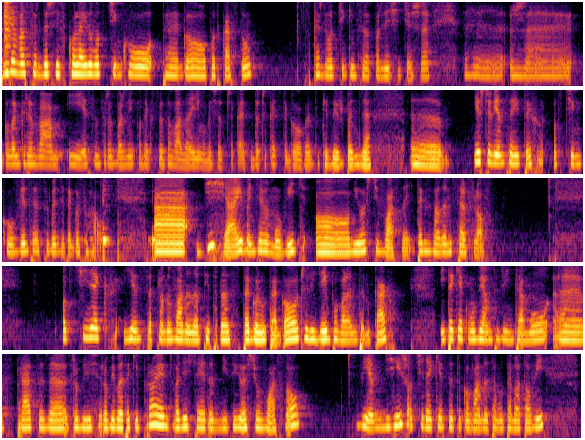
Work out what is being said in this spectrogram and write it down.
Witam Was serdecznie w kolejnym odcinku tego podcastu. Z każdym odcinkiem coraz bardziej się cieszę, yy, że go nagrywam i jestem coraz bardziej podekscytowana i nie mogę się odczekać, doczekać tego momentu, kiedy już będzie yy, jeszcze więcej tych odcinków, więcej osób będzie tego słuchało. A dzisiaj będziemy mówić o miłości własnej, tak zwanym self-love. Odcinek jest zaplanowany na 15 lutego, czyli dzień po walentynkach. I tak jak mówiłam tydzień temu, e, w pracy zrobiliśmy, robimy taki projekt 21 dni z miłością własną. Więc dzisiejszy odcinek jest dedykowany temu tematowi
